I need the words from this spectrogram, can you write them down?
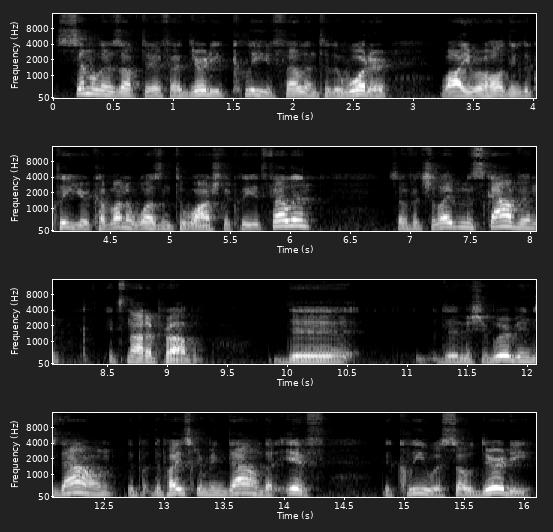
Similar, Dr. If a dirty cleave fell into the water, while you were holding the kli, your kavana wasn't to wash the kli; it fell in. So if it's shalev miskavin, it's not a problem. The the Mishnah brings down the the can bring down that if the kli was so dirty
